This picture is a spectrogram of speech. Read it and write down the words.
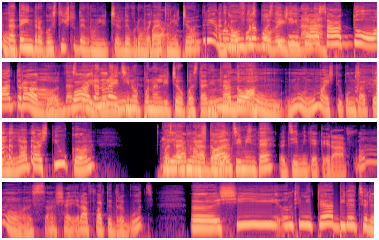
Nu. Dar te-ai îndrăgostit tu de vreun, liceu, de vreun Păi băiat da, în liceu? Andreea, adică m-am au fost îndrăgostit povești din din alea? clasa a doua, dragă. Oh, dar Vai sper că nu de l-ai mine. ținut până în liceu pe ăsta dintre a doua. Nu, nu, nu mai știu cum s-a terminat, dar știu că Pe ăsta eram dintre la a doua, școală. îl ții minte? Îl ții minte că era frumos, așa, era foarte drăguț. Uh, și îmi trimitea bilețele,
